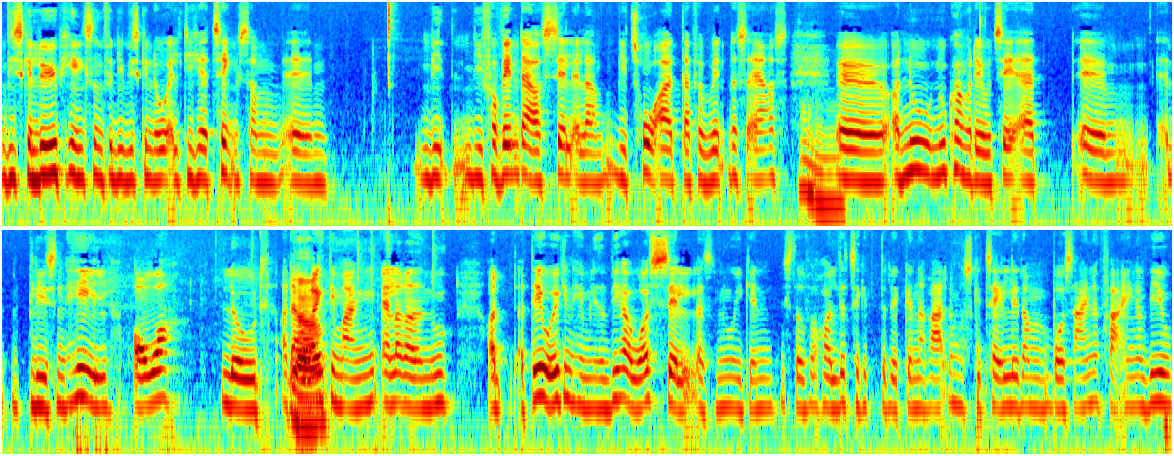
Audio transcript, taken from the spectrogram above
vi skal løbe hele tiden, fordi vi skal nå alle de her ting, som øh, vi, vi forventer os selv, eller vi tror, at der forventes af os. Mm. Øh, og nu, nu kommer det jo til at, øh, at blive sådan helt overload, og der ja. er jo rigtig mange allerede nu, og, og det er jo ikke en hemmelighed. Vi har jo også selv, altså nu igen, i stedet for at holde det til det generelle, måske tale lidt om vores egne erfaringer. Vi er jo,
